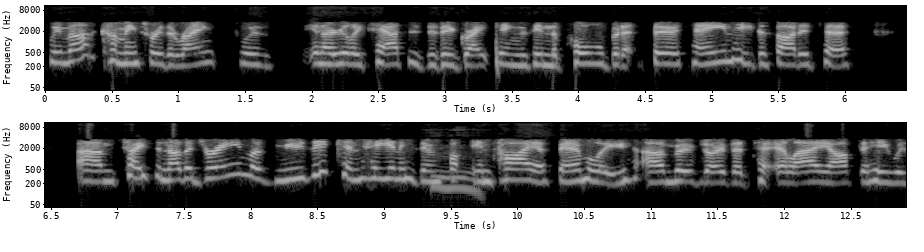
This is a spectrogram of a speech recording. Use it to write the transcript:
swimmer coming through the ranks, was, you know, really touted to do great things in the pool, but at 13 he decided to um, chase another dream of music, and he and his en- entire family uh, moved over to LA after he was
